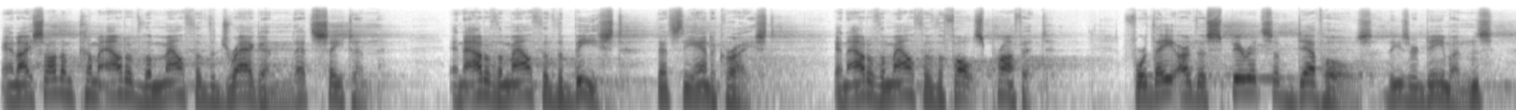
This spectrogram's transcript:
And I saw them come out of the mouth of the dragon, that's Satan, and out of the mouth of the beast, that's the Antichrist, and out of the mouth of the false prophet for they are the spirits of devils. These are demons.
